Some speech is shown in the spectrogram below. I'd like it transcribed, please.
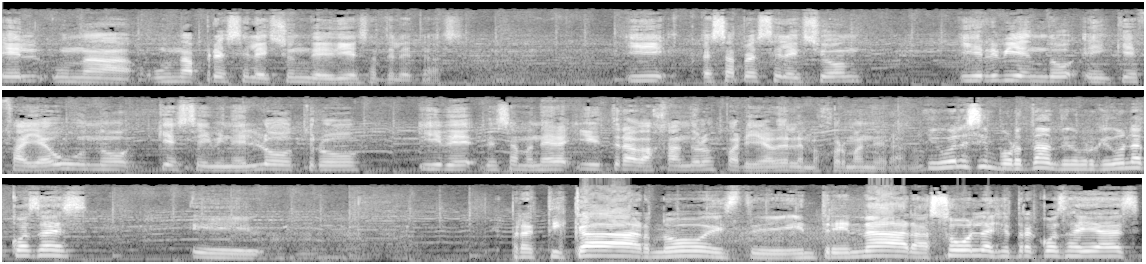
él una, una preselección de 10 atletas. Y esa preselección, ir viendo en qué falla uno, qué se viene el otro, y de, esa manera ir trabajándolos para llegar de la mejor manera. ¿no? Igual es importante, porque una cosa es eh, practicar, ¿no? Este, entrenar a solas y otra cosa ya es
